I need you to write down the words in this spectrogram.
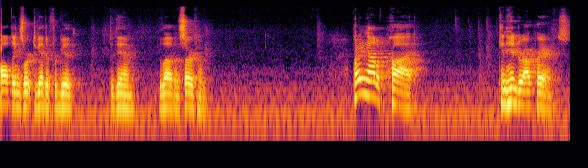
All things work together for good to them who love and serve him. Praying out of pride can hinder our prayers.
